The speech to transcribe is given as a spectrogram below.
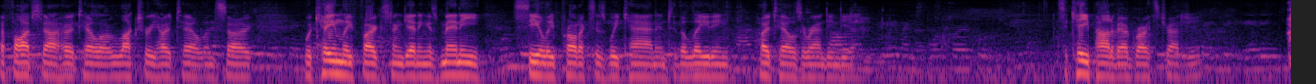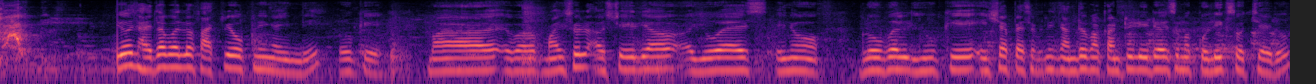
a five-star hotel or a luxury hotel. And so we're keenly focused on getting as many Sealy products as we can into the leading hotels around India. It's a key part of our growth strategy. ఈరోజు హైదరాబాద్లో ఫ్యాక్టరీ ఓపెనింగ్ అయింది ఓకే మా మైసూర్ ఆస్ట్రేలియా యుఎస్ యూనో Global UK Asia Pacific నుంచి అందరూ మా కంట్రీ లీడర్స్ మా కొలీగ్స్ వచ్చారు.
